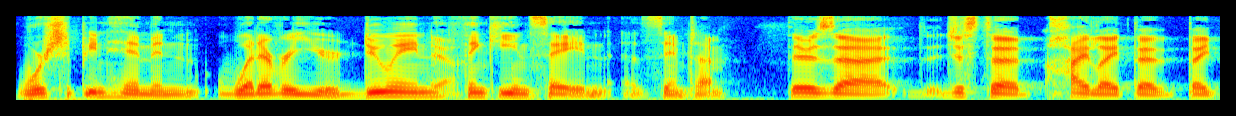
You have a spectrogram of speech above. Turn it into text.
worshiping Him in whatever you're doing, Yeah. thinking, saying at the same time. There's uh just to highlight the like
